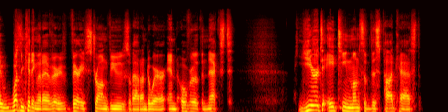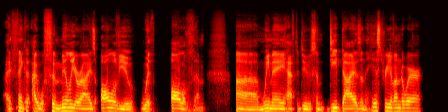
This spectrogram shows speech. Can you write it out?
I- wasn't kidding that I have very, very strong views about underwear. And over the next year to 18 months of this podcast, I think I will familiarize all of you with all of them. Um, we may have to do some deep dives in the history of underwear.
